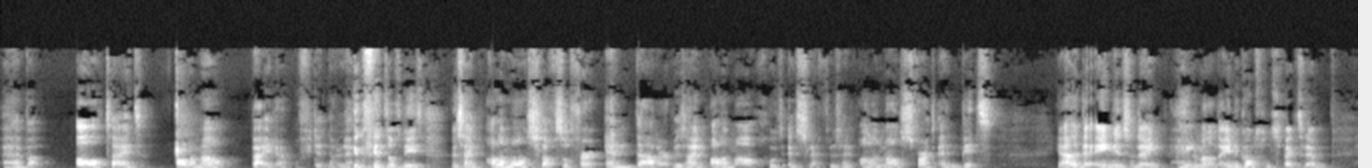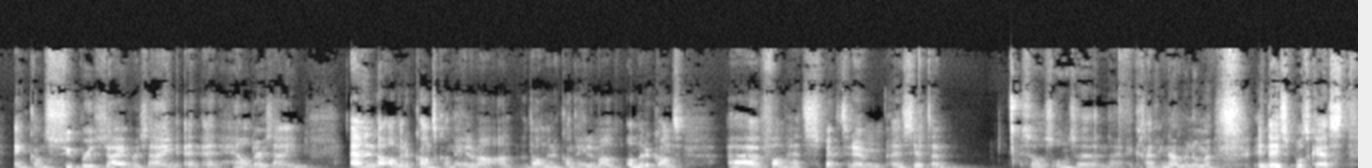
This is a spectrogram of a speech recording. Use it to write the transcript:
We hebben altijd allemaal beide. Of je dit nou leuk vindt of niet. We zijn allemaal slachtoffer en dader. We zijn allemaal goed en slecht. We zijn allemaal zwart en wit. Ja, de ene is alleen helemaal aan de ene kant van het spectrum. En kan super zuiver zijn en, en helder zijn. En de andere kant kan helemaal aan de andere kant helemaal aan de andere kant uh, van het spectrum uh, zitten. Zoals onze, nou ik ga geen namen noemen in deze podcast.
